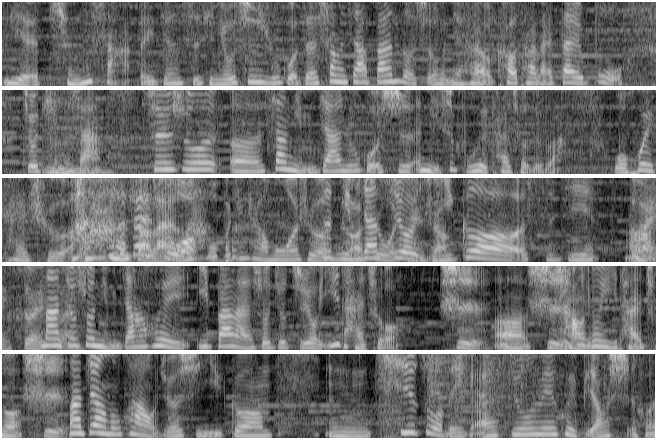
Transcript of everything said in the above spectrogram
也挺傻的一件事情，尤其是如果在上下班的时候，你还要靠它来代步，就停啥。嗯所以说，呃，像你们家如果是，哎你是不会开车对吧？我会开车，但是我我不经常摸车，就你们家只有一个司机，对，对那就说你们家会一般来说就只有一台车，是呃，是常用一台车。是那这样的话，我觉得是一个，嗯，七座的一个 SUV 会比较适合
